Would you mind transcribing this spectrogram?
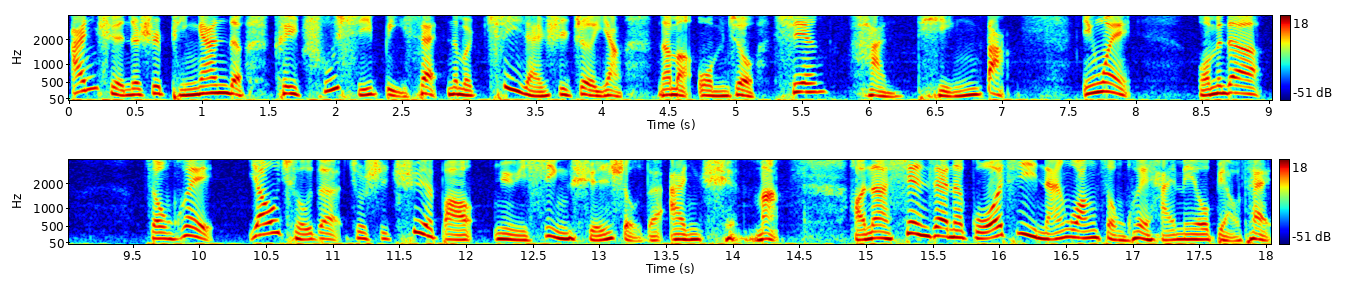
安全的、是平安的，可以出席比赛。那么既然是这样，那么我们就先喊停吧，因为我们的总会。要求的就是确保女性选手的安全嘛。好，那现在呢，国际男网总会还没有表态，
